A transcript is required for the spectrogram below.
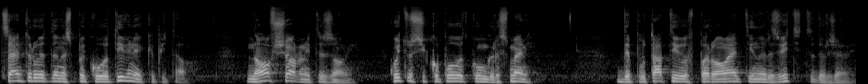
центровете на спекулативния капитал, на офшорните зони, които си купуват конгресмени, депутати в парламенти на развитите държави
